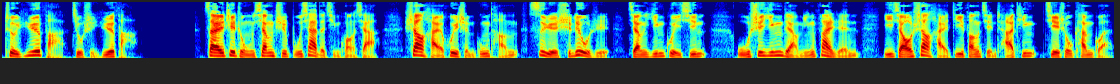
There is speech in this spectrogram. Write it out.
这约法就是约法。在这种相持不下的情况下，上海会审公堂四月十六日将殷贵新、武世英两名犯人移交上海地方检察厅接收看管。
